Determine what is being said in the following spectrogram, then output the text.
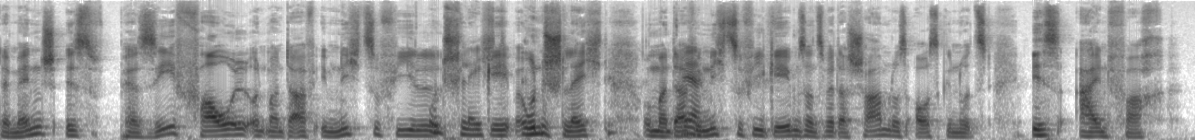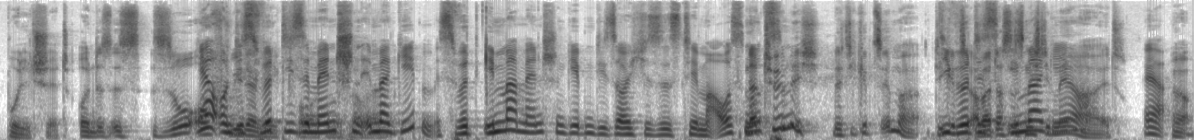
der Mensch ist per se faul und man darf ihm nicht zu viel Und schlecht. geben und schlecht und man darf Ja. ihm nicht zu viel geben, sonst wird das schamlos ausgenutzt, ist einfach Bullshit. Und es ist so oft Ja, und es wird diese Menschen immer geben. Es wird immer Menschen geben, die solche Systeme ausnutzen. Natürlich, die gibt's immer. Die, Die gibt's, wird aber es das ist immer nicht die geben. Mehrheit. Ja,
